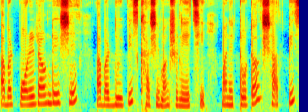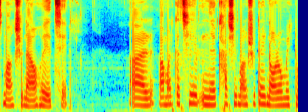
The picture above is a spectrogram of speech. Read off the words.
আবার পরের রাউন্ডে এসে আবার দুই পিস খাসির মাংস নিয়েছি। মানে টোটাল সাত পিস মাংস নেওয়া হয়েছে। আর আমার কাছে খাসি মাংসটাই নরম একটু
